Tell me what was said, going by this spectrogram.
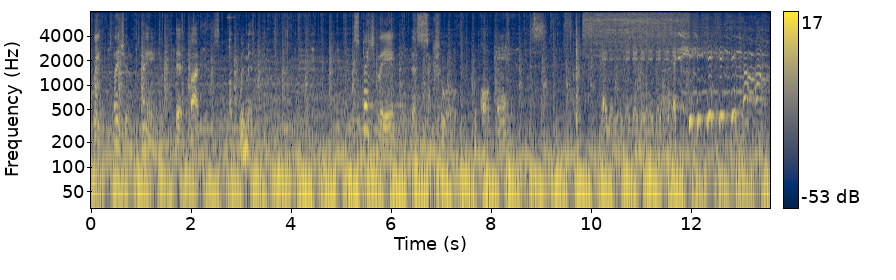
great pleasure in playing with the dead bodies of women. Especially the sexual organs. Yeah, yeah, yeah, yeah, yeah, yeah, yeah, yeah,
